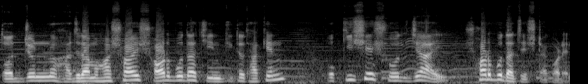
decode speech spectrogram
তজ্জন্য হাজরা মহাশয় সর্বদা চিন্তিত থাকেন ও কিসে শোধ যায় সর্বদা চেষ্টা করেন।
